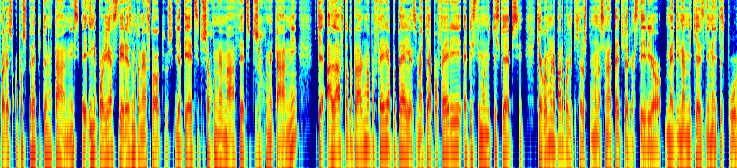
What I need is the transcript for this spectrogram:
φορές όπως πρέπει και να κάνεις. Ε, είναι πολύ αυστηρές με τον εαυτό τους. Γιατί έτσι τους έχουν μάθει, έτσι τους έχουν κάνει. Και, αλλά αυτό το πράγμα αποφέρει αποτέλεσμα και αποφέρει επιστημονική σκέψη. Και εγώ ήμουν πάρα πολύ τυχερός που ήμουν σε ένα τέτοιο εργαστήριο με δυναμικές γυναίκες που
